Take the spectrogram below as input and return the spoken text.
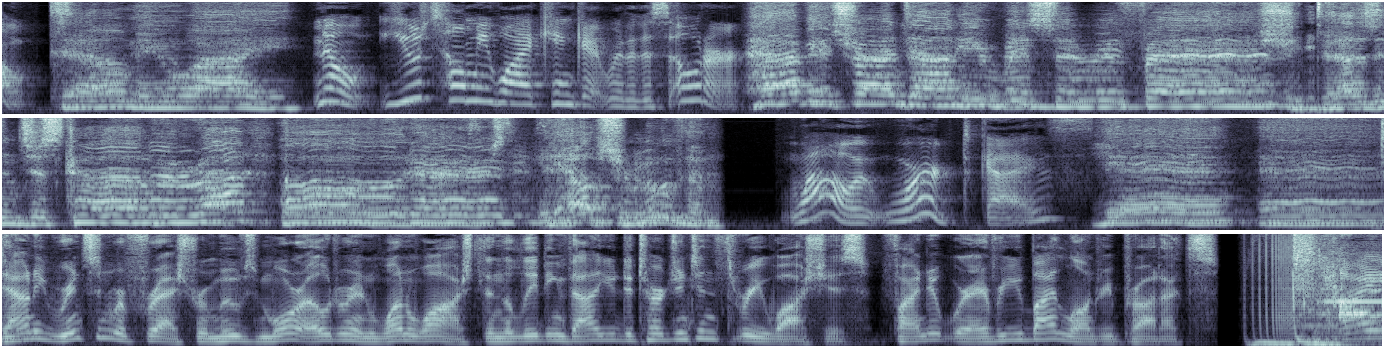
out. Tell me why. No, you tell me why I can't get rid of this odor. Have you tried Downy Rinse and Refresh? It doesn't just cover up odors, it helps remove them. Wow, it worked, guys. Yeah. Downy Rinse and Refresh removes more odor in one wash than the leading value detergent in three washes. Find it wherever you buy laundry products. I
